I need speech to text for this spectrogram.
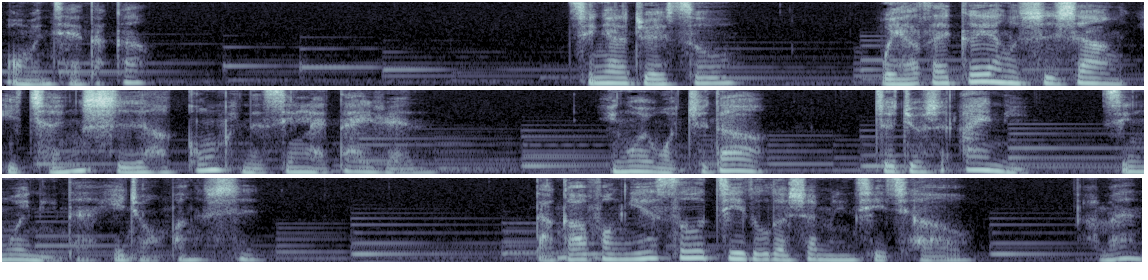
我们一起来祷告：亲爱的耶稣，我要在各样的事上以诚实和公平的心来待人，因为我知道这就是爱你、敬畏你的一种方式。祷告奉耶稣基督的圣名祈求，阿门。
